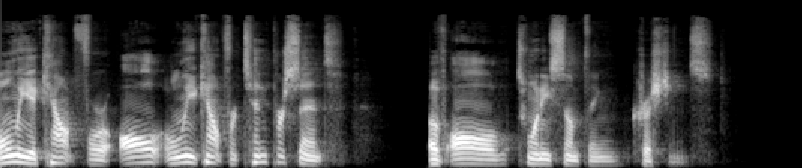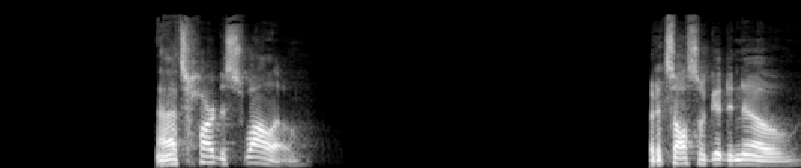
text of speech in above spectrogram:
only account for all only account for 10% of all 20 something Christians. Now, that's hard to swallow, but it's also good to know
